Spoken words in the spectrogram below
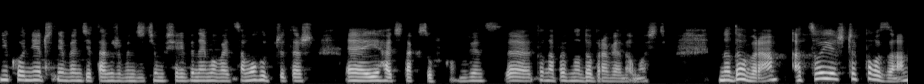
niekoniecznie będzie tak, że będziecie musieli wynajmować samochód, czy też jechać taksówką, więc to na pewno dobra wiadomość. No dobra, a co jeszcze poza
